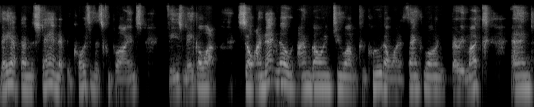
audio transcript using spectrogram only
They have to understand that because of this compliance, fees may go up. So on that note, I'm going to um, conclude. I want to thank Lauren very much, and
